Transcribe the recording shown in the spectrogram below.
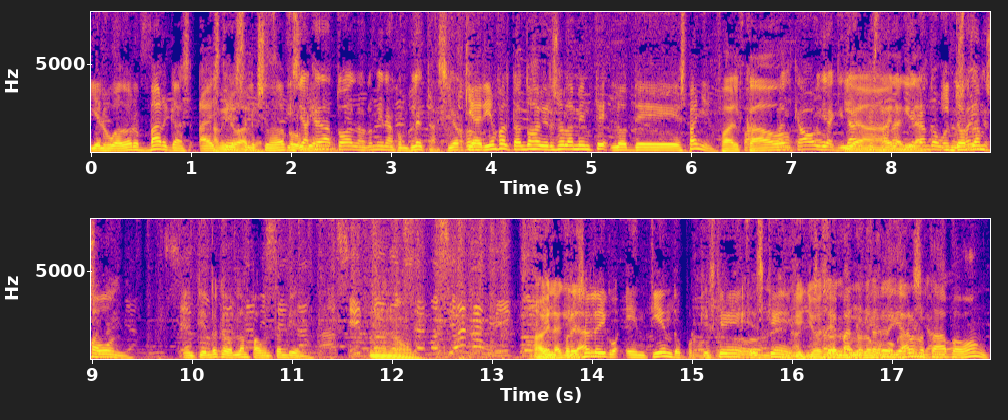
y el jugador Vargas a este Vargas. seleccionado Y ya colombiano. queda toda la nómina completa, ¿cierto? Quedarían faltando, Javier, solamente los de España. Falcao, Falcao y Aguilar, que a estarán Abel llegando a Y Dorlan. Pavón. Entiendo que Dorlan Pavón también. No. Por eso Aguilar. le digo, entiendo, porque es que... Es que, Que yo sepa, no lo convocaron. estaba Pavón.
